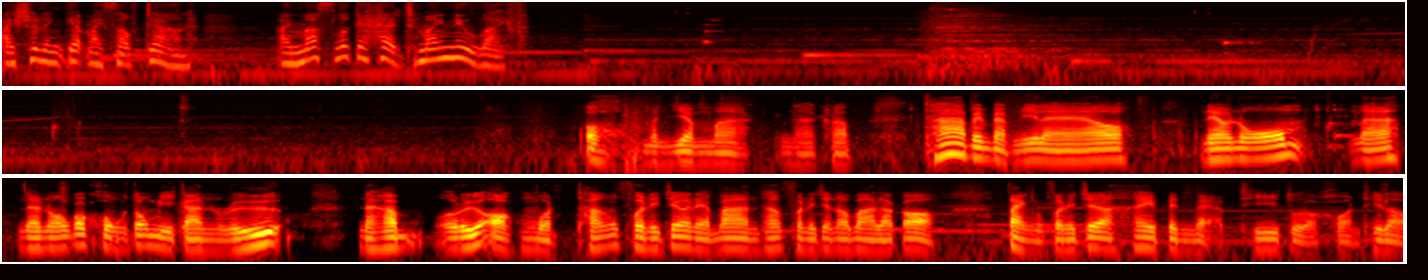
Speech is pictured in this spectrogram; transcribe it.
I shouldn't get myself down. I must look ahead to my new life. โอ้ มันเยี่ยมมากนะครับ ถ้าเป็นแบบนี้แล้ว แนวโน้มนะ แนวโน้มก็คงต้องมีการรื้อนะครับรื้อออกหมดทั้งเฟอร์นิเจอร์ในบ้านทั้งเฟอร์นิเจอร์นอกบ้านแล้วก็แต่งเฟอร์นิเจอร์ให้เป็นแบบที่ตัวละครที่เรา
